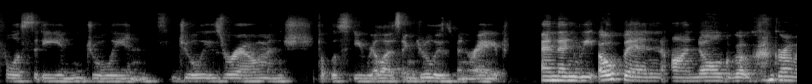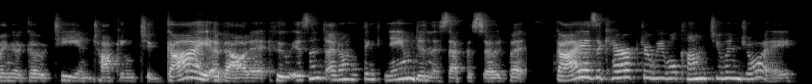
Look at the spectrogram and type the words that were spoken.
Felicity and Julie in Julie's room, and Felicity realizing Julie's been raped. And then we open on Noel growing a goatee and talking to Guy about it, who isn't, I don't think, named in this episode, but Guy is a character we will come to enjoy.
